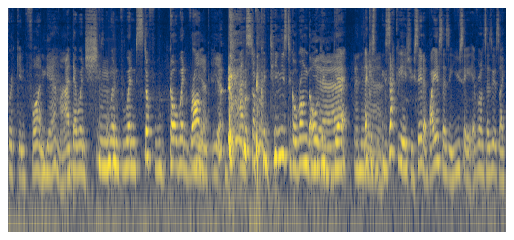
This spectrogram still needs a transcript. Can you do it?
freaking fun. Yeah, man. And then when she, when when stuff go went wrong, Yeah, and stuff continues to go wrong, the older Yeah, you get. and Like it's exactly as you say that. Baya says it, you say it, everyone says it. It's like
